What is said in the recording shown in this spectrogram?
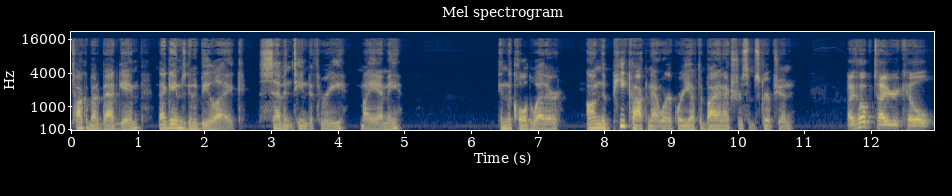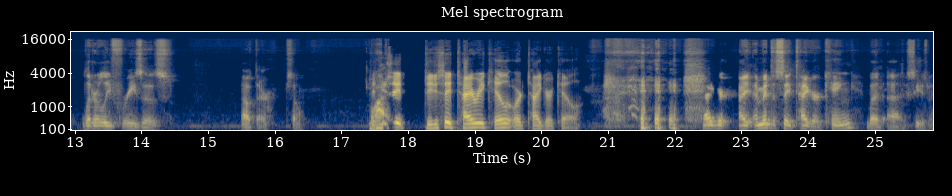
talk about a bad game? That game's going to be like seventeen to three, Miami, in the cold weather on the Peacock network, where you have to buy an extra subscription. I hope Tyreek Hill literally freezes out there. So Did Why? you say? Did you say Tyreek Hill or Tiger Kill? Tiger, I, I meant to say Tiger King, but uh, excuse me.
